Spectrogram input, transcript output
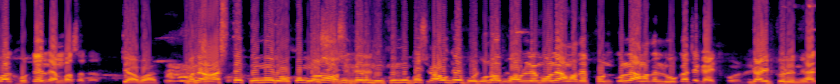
park hotel ambassador কে বাত মানে আসতে কোনো রকম অসুবিধার মুখোমুখি কাউকে কোনো প্রবলেম হলে আমাদের ফোন করলে আমাদের লোক আছে গাইড করে গাইড করে নেবে।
